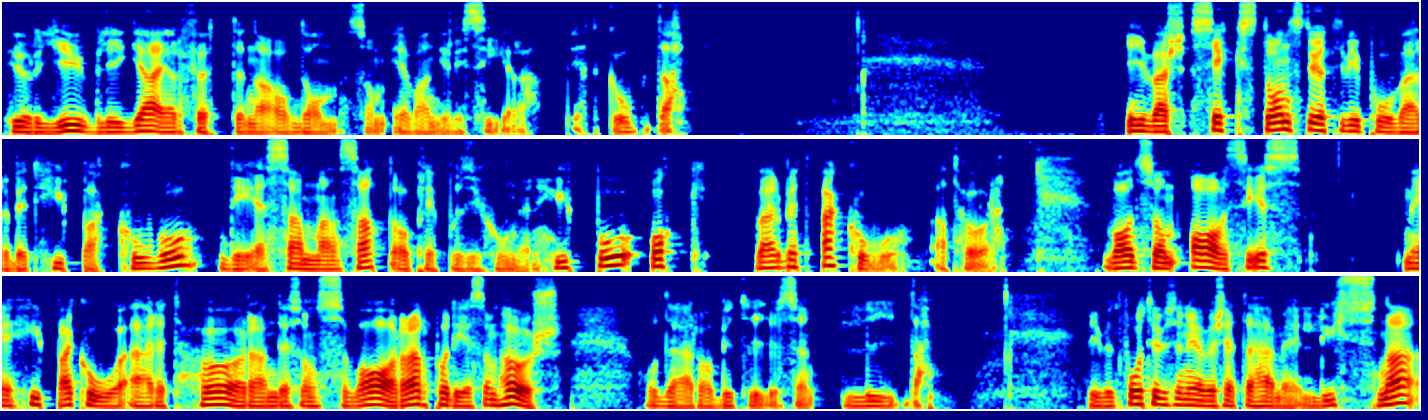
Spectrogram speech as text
Hur ljuvliga är fötterna av dem som evangeliserar det goda? I vers 16 stöter vi på verbet hypakoo. Det är sammansatt av prepositionen hypo och verbet akoo, att höra. Vad som avses med hypako är ett hörande som svarar på det som hörs och därav betydelsen lyda. Bibel 2000 översätter här med lyssna.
